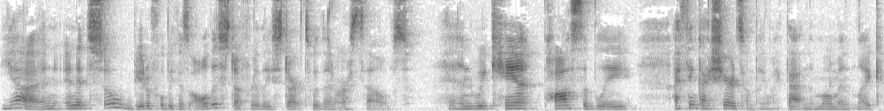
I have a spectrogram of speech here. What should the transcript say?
Yeah, and, and it's so beautiful because all this stuff really starts within ourselves. And we can't possibly, I think I shared something like that in the moment. Like,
